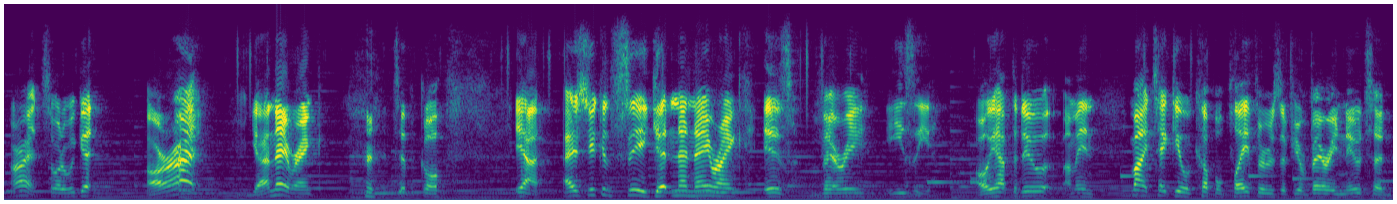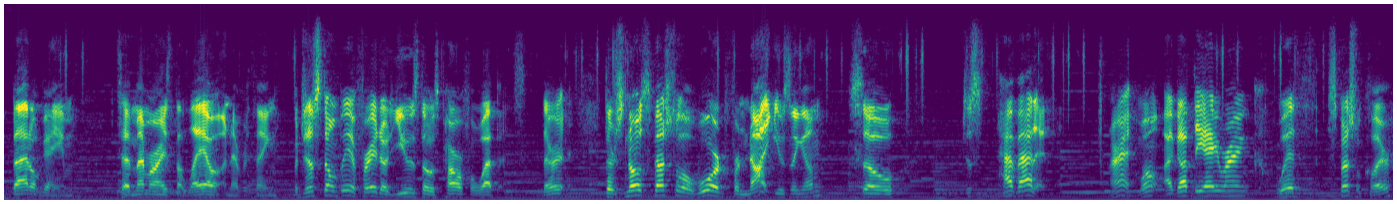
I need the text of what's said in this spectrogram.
Alright, so what do we get? Alright. Got an A rank. Typical. Yeah, as you can see, getting an A rank is very easy. All you have to do, I mean, it might take you a couple playthroughs if you're very new to battle game to memorize the layout and everything, but just don't be afraid to use those powerful weapons. There, there's no special award for not using them, so just have at it. Alright, well, I got the A rank with Special Claire.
